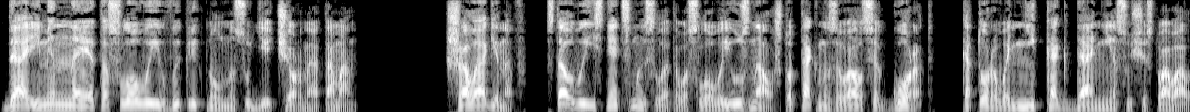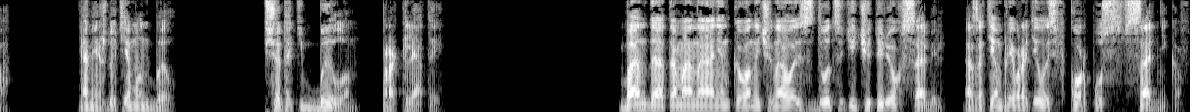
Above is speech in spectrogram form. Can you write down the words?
Да, именно это слово и выкрикнул на суде черный атаман. Шалагинов стал выяснять смысл этого слова и узнал, что так назывался город, которого никогда не существовало. А между тем он был. Все-таки был он, проклятый. Банда атамана Аненкова начиналась с 24 сабель, а затем превратилась в корпус всадников.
